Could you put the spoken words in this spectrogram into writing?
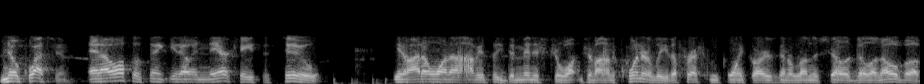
No question. And I also think, you know, in their cases too, you know, I don't want to obviously diminish Jahvon Quinerly, the freshman point guard who's going to run the show at Villanova,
